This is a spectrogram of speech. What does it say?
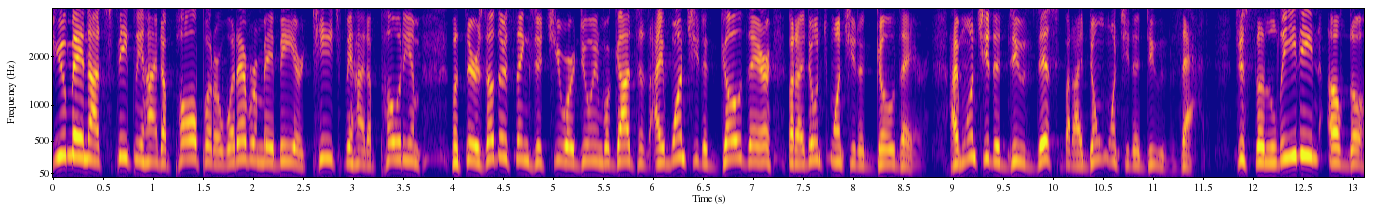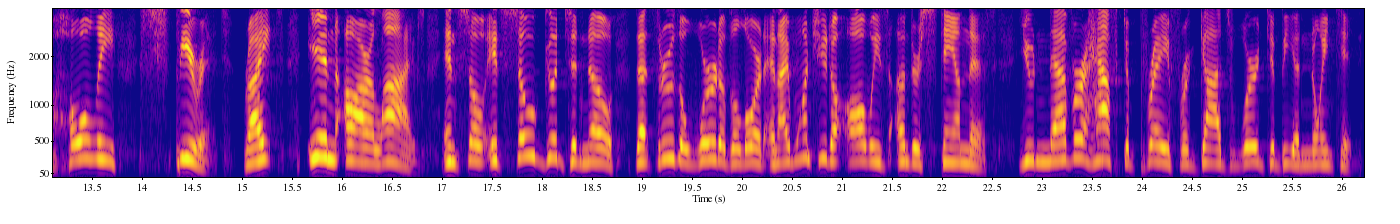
you may not speak behind a pulpit or whatever it may be, or teach behind a podium, but there's other things that you are doing where God says, I want you to go there, but I don't want you to go there. I want you to do this, but I don't want you to do that just the leading of the Holy Spirit, right, in our lives. And so it's so good to know that through the word of the Lord, and I want you to always understand this you never have to pray for God's word to be anointed,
